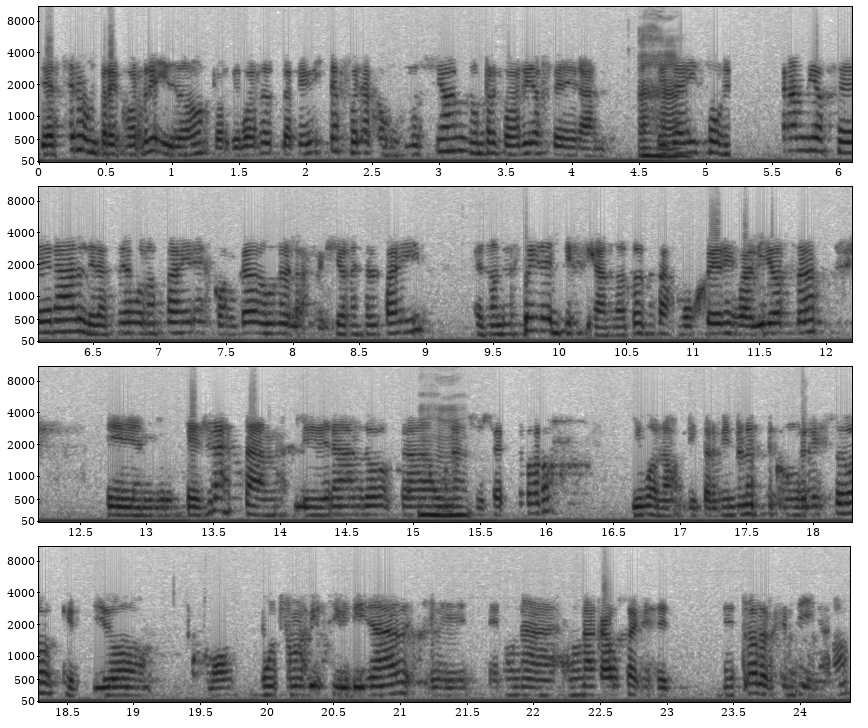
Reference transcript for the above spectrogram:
de hacer un recorrido, porque lo que viste fue la conclusión de un recorrido federal. Ella hizo un cambio federal de la ciudad de Buenos Aires con cada una de las regiones del país, en donde fue identificando a todas esas mujeres valiosas eh, que ya están liderando cada una en su sector, y bueno, y terminó en este congreso que dio como mucha más visibilidad eh, en, una, una causa que es de, toda la Argentina, ¿no?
